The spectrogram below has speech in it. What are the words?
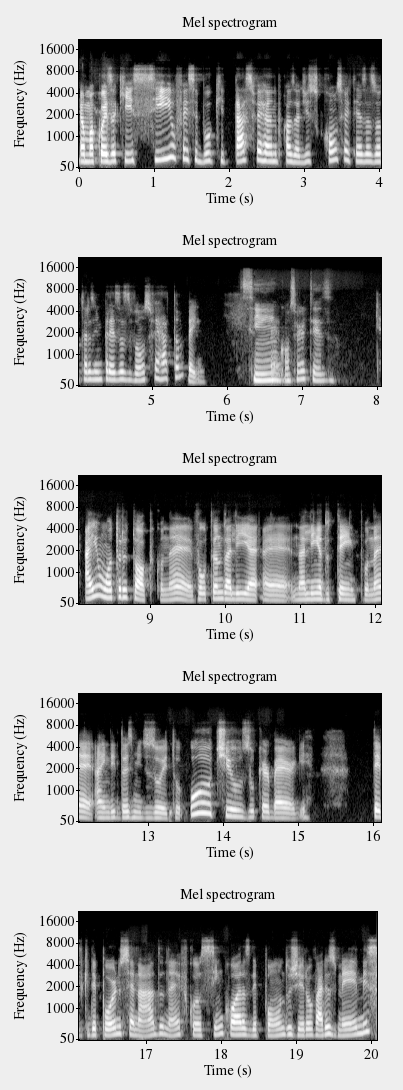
é uma coisa que, se o Facebook está se ferrando por causa disso, com certeza as outras empresas vão se ferrar também. Sim, é. com certeza. Aí um outro tópico, né, voltando ali é, na linha do tempo, né, ainda em 2018, o tio Zuckerberg teve que depor no Senado, né, ficou cinco horas depondo, gerou vários memes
